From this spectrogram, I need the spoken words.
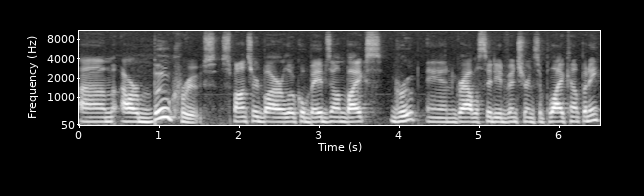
um, our Boo Cruise, sponsored by our local Babes on Bikes group and Gravel City Adventure and Supply Company.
